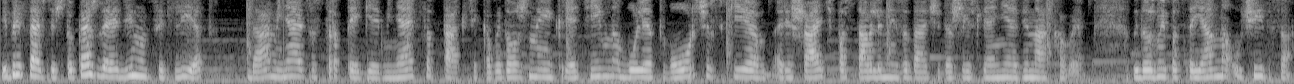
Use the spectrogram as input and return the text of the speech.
И представьте, что каждые 11 лет да, меняется стратегия, меняется тактика. Вы должны креативно, более творчески решать поставленные задачи, даже если они одинаковые. Вы должны постоянно учиться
